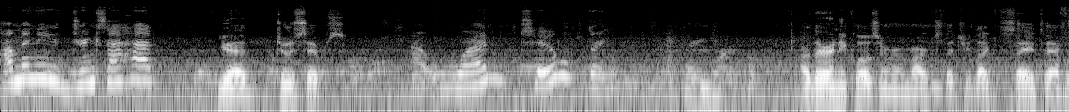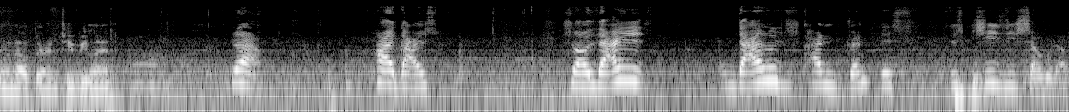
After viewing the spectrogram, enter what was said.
How many drinks I had? You had two sips. Uh, one, two, three. Three. Mm-hmm. Are there any closing remarks that you'd like to say to everyone out there in TV land? Yeah. Hi guys. So that is that is kind of drank this this cheesy soda.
